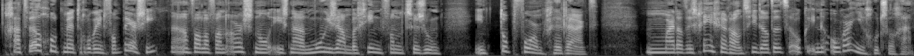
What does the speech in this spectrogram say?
Gaat wel goed met Robin van Persie. De aanvaller van Arsenal is na een moeizaam begin van het seizoen... in topvorm geraakt. Maar dat is geen garantie dat het ook in Oranje goed zal gaan.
